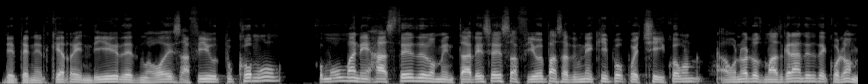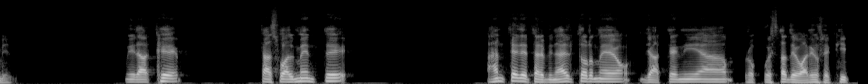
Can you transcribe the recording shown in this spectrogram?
de tener que rendir, del nuevo desafío. ¿Tú cómo, cómo manejaste desde lo mental ese desafío de pasar de un equipo pues chico a uno de los más grandes de Colombia? Mira que casualmente antes de terminar el torneo ya tenía propuestas de varios equipos,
